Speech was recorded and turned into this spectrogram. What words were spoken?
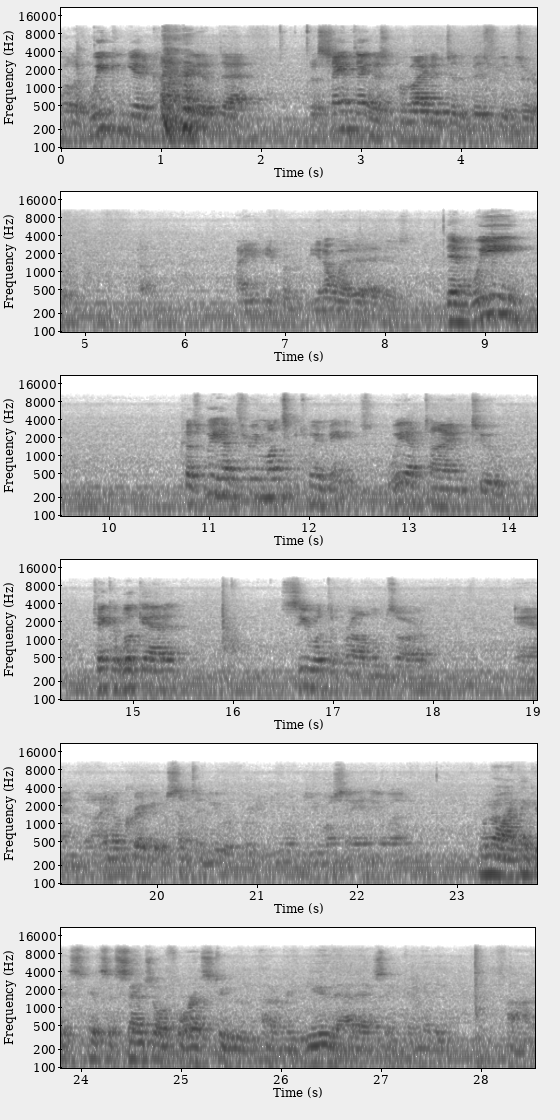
Well, if we can get a copy of that, the same thing that's provided to the Bisbee Observer, you, you know what it is, then we, because we have three months between meetings, we have time to take a look at it, see what the problems are, and I know Craig, it was something you were, you do you want to say anything about it? Well, no, I think it's, it's essential for us to uh, review that as a committee. Um,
